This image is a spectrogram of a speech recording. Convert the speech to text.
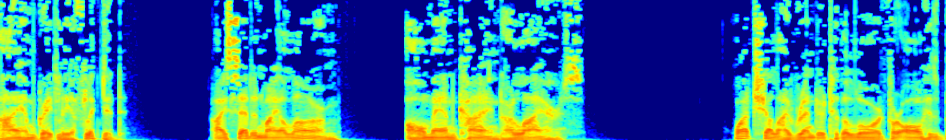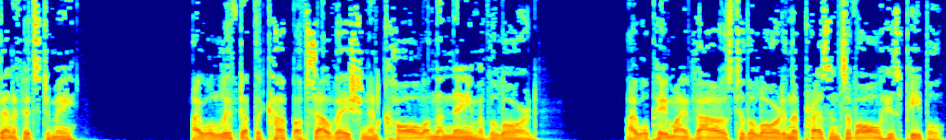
I am greatly afflicted. I said in my alarm, All mankind are liars. What shall I render to the Lord for all his benefits to me? I will lift up the cup of salvation and call on the name of the Lord. I will pay my vows to the Lord in the presence of all his people.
